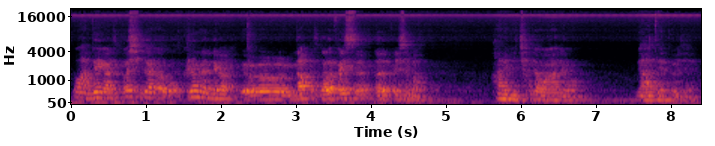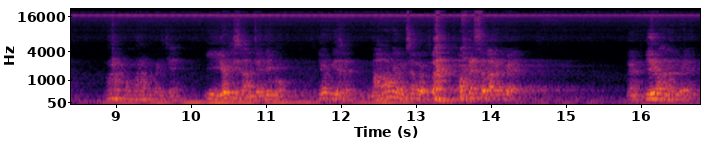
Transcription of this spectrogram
또 안 돼가지고 또 시작하고 그러면 내가 어, 나 나다파 있어 나다파 있으면 하나님이 찾아와가지고 내한테 또 이제 뭐라고 뭐라고 이제 이 여기서 안 들리고 여기서 마음의 또 말씀하는 거예요. 예, 위로하는 거예요.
